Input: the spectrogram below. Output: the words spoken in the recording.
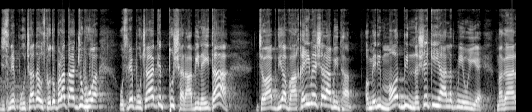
جس نے پوچھا تھا، اس کو تو بڑا تعجب ہوا۔ اس نے پوچھا کہ تو شرابی نہیں تھا؟ جواب دیا، واقعی میں شرابی تھا اور میری موت بھی نشے کی حالت میں ہوئی ہے۔ مگر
